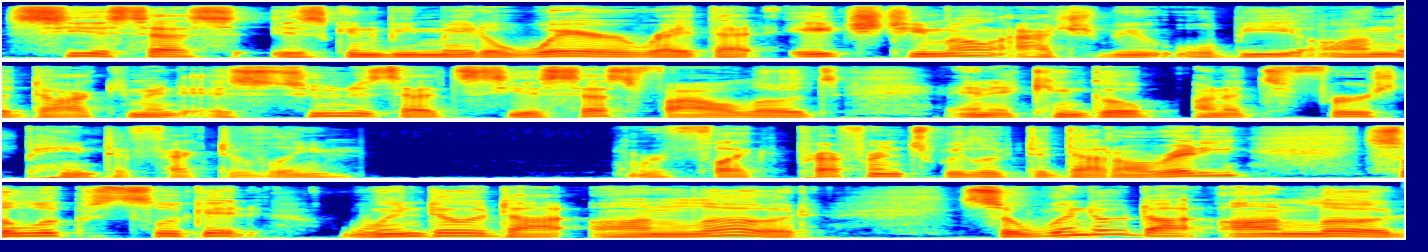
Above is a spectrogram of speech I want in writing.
CSS is going to be made aware, right, that HTML attribute will be on the document as soon as that CSS file loads, and it can go on its first paint effectively reflect preference, we looked at that already. So let's look at window.onload. So window.onload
